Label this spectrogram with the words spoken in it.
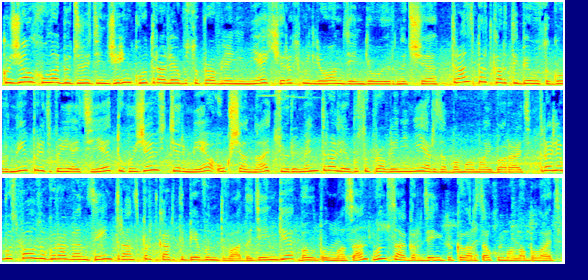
Кыжал хула бюджетин ку троллейбус управления херых миллион деньги уйрнычы. Транспорт карты беузыгурны предприятие тухыжа үстерме укшана тюремен троллейбус управления эрзабама май барать. Троллейбус паузу гураганзейн транспорт карты бевын два да деньги, вал булмазан, вон сагар деньги каларза хумала булать.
